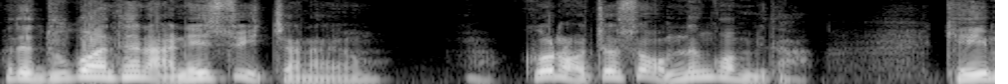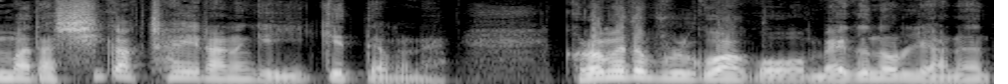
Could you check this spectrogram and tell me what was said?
근데 누구한테는 아닐 수 있잖아요. 그건 어쩔 수 없는 겁니다. 개인마다 시각 차이라는 게 있기 때문에. 그럼에도 불구하고 매그놀리아는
